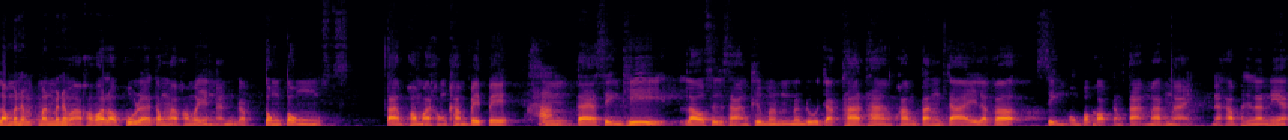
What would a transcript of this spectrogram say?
เราไม่ได้มันไม่ได้หมายความว่าเราพูดอะไรต้องหมายความว่าอย่างนั้น แบบตรงๆตามความหมายของคำเป๊ะค่ะอืมๆแต่สิ่งที่เราสื่อสารคือมันมันดูจากท่าทางความตั้งใจแล้วก็สิ่งองค์ประกอบต่างๆ มากมายนะครับ เพราะฉะนั้นเนี่ย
